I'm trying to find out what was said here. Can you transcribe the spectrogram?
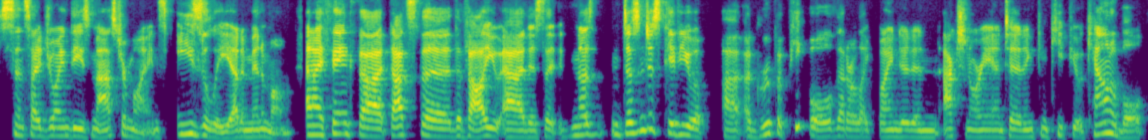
since I joined these masterminds easily at a minimum. And I think that that's the the value add is that it doesn't just give you a, a group of people that are like minded and action oriented and can keep you accountable,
